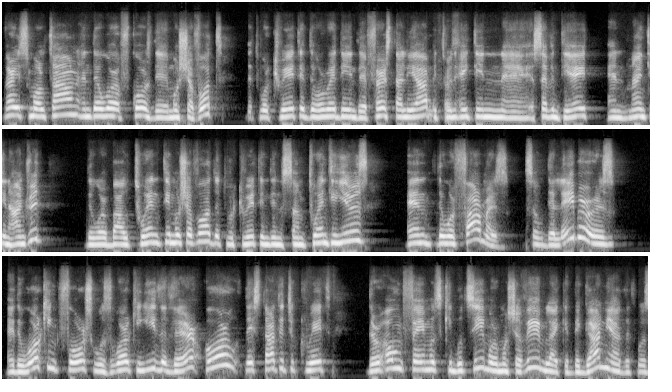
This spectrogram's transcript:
Very small town, and there were, of course, the Moshavot that were created already in the first Aliyah between first- 1878 and 1900. There were about 20 Moshavot that were created in some 20 years, and there were farmers. So the laborers, uh, the working force was working either there or they started to create their own famous kibbutzim or moshavim, like Degania that was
